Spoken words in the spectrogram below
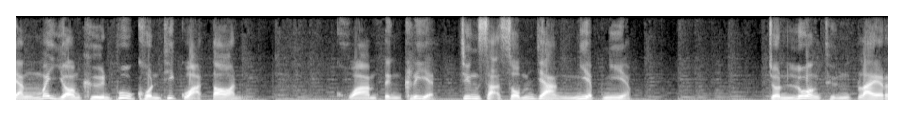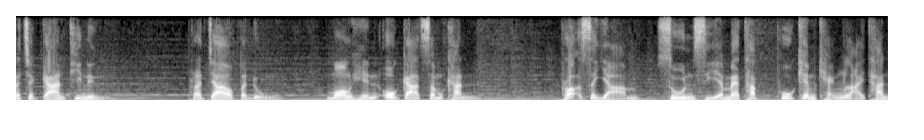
ยังไม่ยอมคืนผู้คนที่กวาดต้อน ความตึงเครียดจึงสะสมอย่างเงียบๆจนล่วงถึงปลายรัชกาลที่หนึ่ง พระเจ้าประดุงมองเห็นโอกาสสำคัญ ราะสยามสูญเสียแม่ทัพผู้เข้มแข็งหลายท่าน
